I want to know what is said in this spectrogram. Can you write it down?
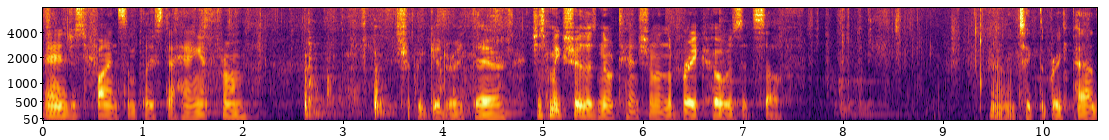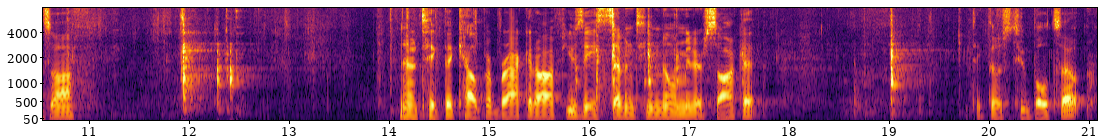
and just find some place to hang it from. Should be good right there. Just make sure there's no tension on the brake hose itself. And take the brake pads off. Now take the caliper bracket off. Use a 17 millimeter socket. Take those two bolts out.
